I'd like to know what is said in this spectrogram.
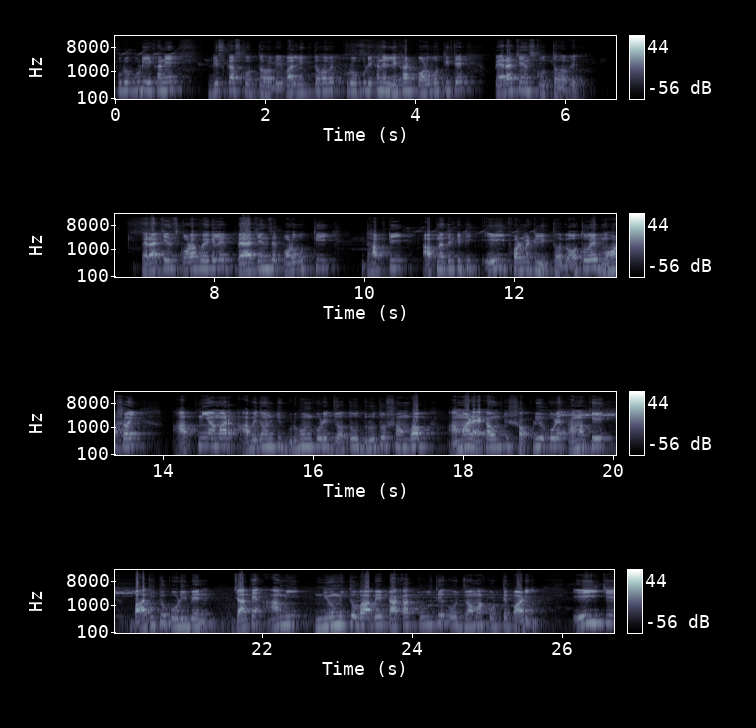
পুরোপুরি এখানে ডিসকাস করতে হবে বা লিখতে হবে, পুরোপুরি এখানে লেখার পরবর্তীতে প্যারা চেঞ্জ করতে হবে। প্যারা চেঞ্জ করা হয়ে গেলে প্যারা চেঞ্জের পরবর্তী ধাপটি আপনাদেরকে ঠিক এই ফর্ম্যাটে লিখতে হবে। অতএব মহাশয় আপনি আমার আবেদনটি গ্রহণ করে যত দ্রুত সম্ভব আমার অ্যাকাউন্টটি সক্রিয় করে আমাকে বাধিত করিবেন, যাতে আমি নিয়মিতভাবে টাকা তুলতে ও জমা করতে পারি। এই যে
